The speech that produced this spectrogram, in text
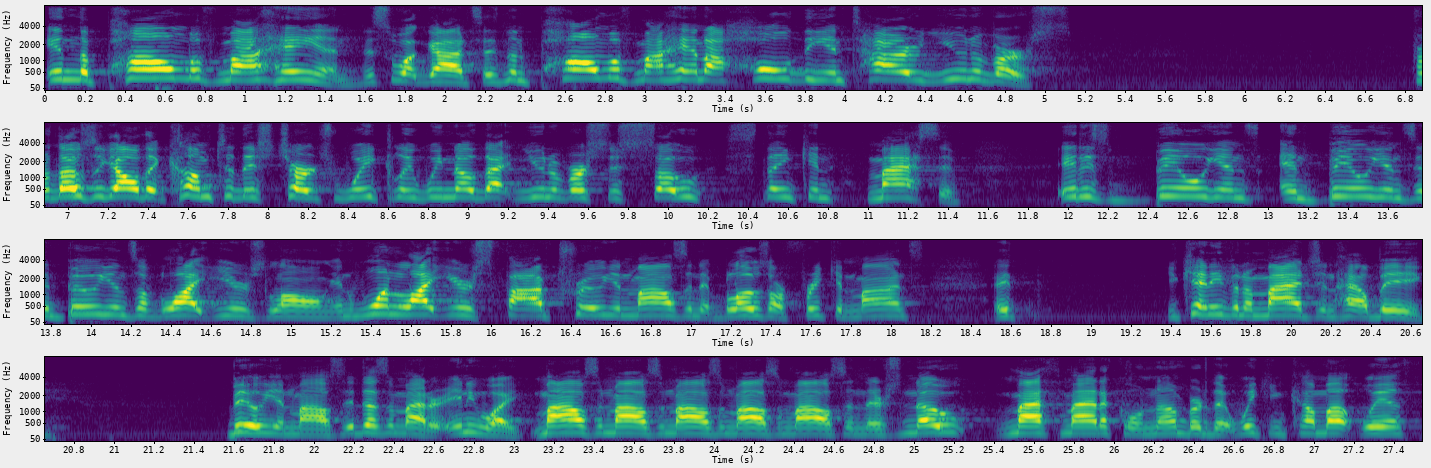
in the palm of my hand, this is what God says, in the palm of my hand, I hold the entire universe. For those of y'all that come to this church weekly, we know that universe is so stinking massive. It is billions and billions and billions of light years long, and one light year is five trillion miles, and it blows our freaking minds. It, you can't even imagine how big. Billion miles, it doesn't matter. Anyway, miles and miles and miles and miles and miles, and there's no mathematical number that we can come up with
